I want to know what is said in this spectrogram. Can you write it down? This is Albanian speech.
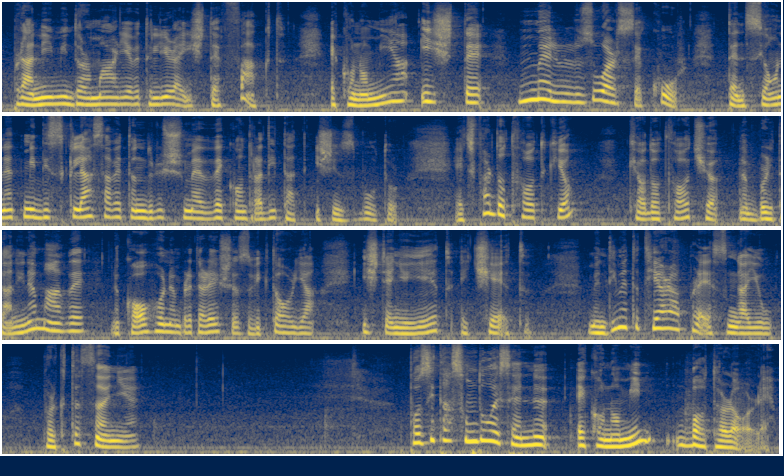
Pranimi i ndërmarrjeve të lira ishte fakt. Ekonomia ishte më e lulëzuar se kurrë, Tensionet midis klasave të ndryshme dhe kontradiktat ishin zbutur. E çfarë do të thotë kjo? Kjo do të thotë që në Britaninë e Madhe, në kohën e mbretëreshës Viktoria, ishte një jetë e qetë. Mendime të tjera pres nga ju për këtë thënie. Pozita sunduese në ekonominë botërore.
